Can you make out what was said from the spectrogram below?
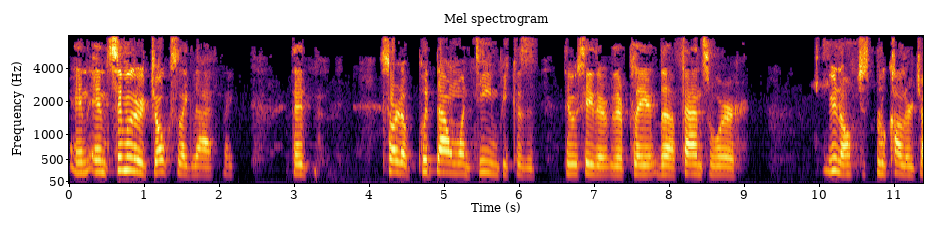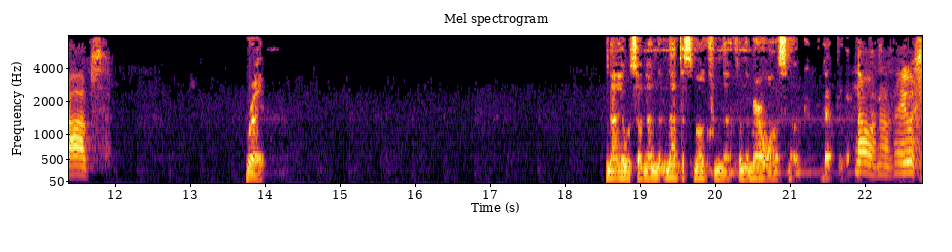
and and similar jokes like that, like that, sort of put down one team because they would say their their player the fans were, you know, just blue collar jobs. Right. No, it was so not, not the smoke from the from the marijuana smoke. That, that, No, no, it was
